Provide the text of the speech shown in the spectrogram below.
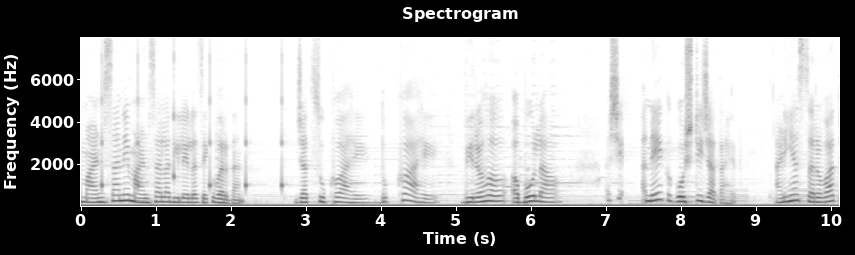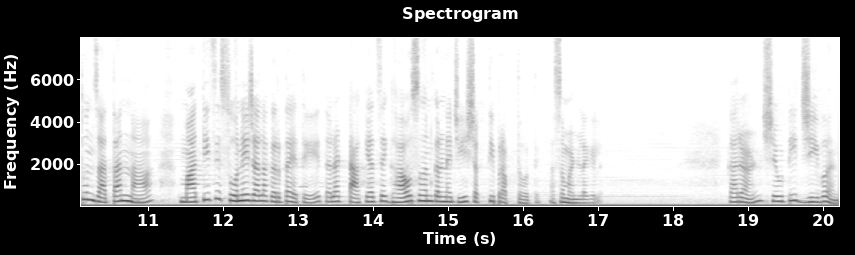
माणसाने माणसाला दिलेलंच एक वरदान. ज्यात सुख आहे दुःख आहे विरह अबोला अशी अनेक गोष्टी ज्यात आहेत. आणि या सर्वातून जाताना मातीचे सोने ज्याला करता येते त्याला टाक्याचे घाव सहन करण्याची शक्ती प्राप्त होते असं म्हणलं गेलं. कारण शेवटी जीवन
